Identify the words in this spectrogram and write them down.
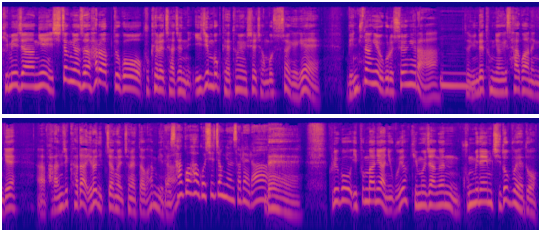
김 의장이 시정연설 하루 앞두고 국회를 찾은 이진복 대통령실 정보수석에게 민주당의 요구를 수용해라. 음. 윤 대통령이 사과하는 게 아, 바람직하다 이런 입장을 전했다고 합니다. 네, 사과하고 시정연설해라. 네. 그리고 이뿐만이 아니고요. 김 의장은 국민의힘 지도부에도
